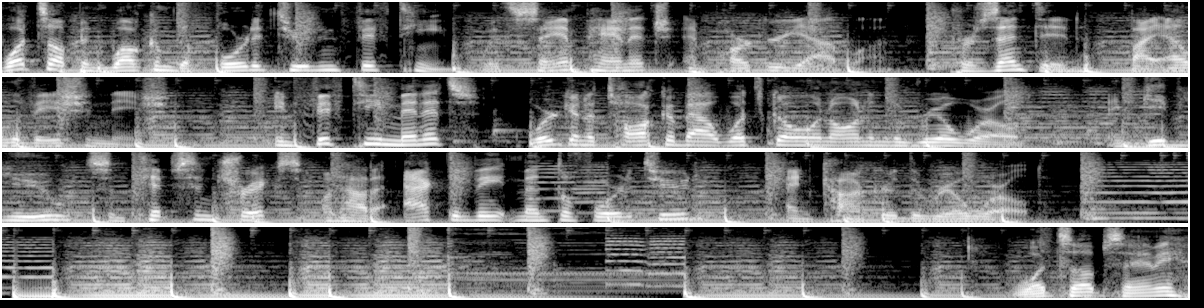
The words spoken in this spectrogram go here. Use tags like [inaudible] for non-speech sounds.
What's up, and welcome to Fortitude in 15 with Sam Panich and Parker Yablon, presented by Elevation Nation. In 15 minutes, we're going to talk about what's going on in the real world and give you some tips and tricks on how to activate mental fortitude and conquer the real world. What's up, Sammy?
